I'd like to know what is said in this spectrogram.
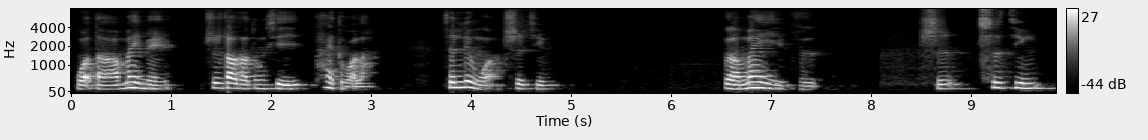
我的妹妹知道的东西太多了，真令我吃惊。峨妹子。是吃惊。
